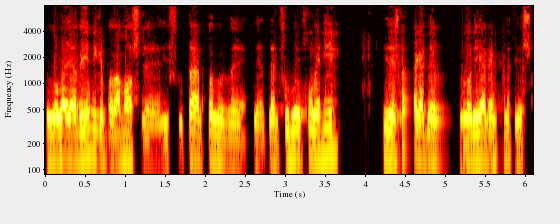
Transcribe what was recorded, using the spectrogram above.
todo vaya bien y que podamos eh, disfrutar todos de, del fútbol juvenil y de esta categoría que es precioso.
